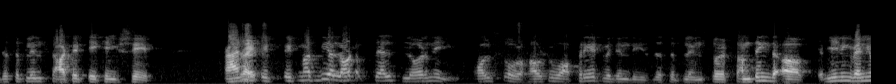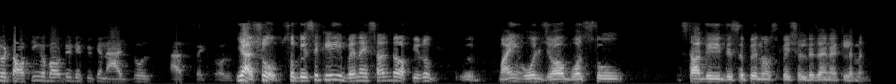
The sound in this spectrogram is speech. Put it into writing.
disciplines started taking shape. And Right. it, it must be a lot of self-learning also how to operate within these disciplines. So if something, uh, meaning when you're talking about it, if you can add those aspects also. Yeah, sure. So basically, when I started off, you know, my whole job was to start the discipline of spatial design at Lemon,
